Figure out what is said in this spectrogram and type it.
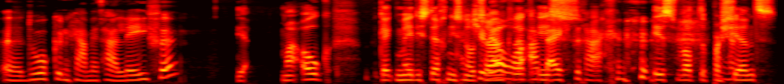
uh, uh, door kunnen gaan met haar leven. Ja, maar ook, kijk, medisch technisch noodzakelijk is, is wat de patiënt.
